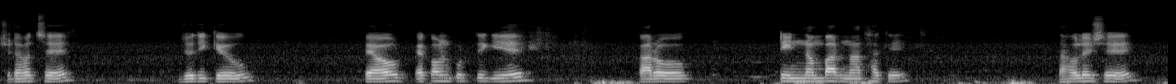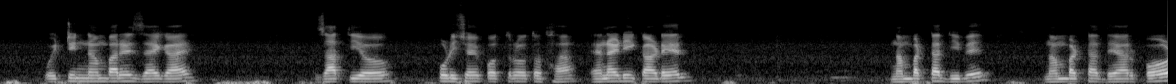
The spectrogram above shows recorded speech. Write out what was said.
সেটা হচ্ছে, যদি কেউ পে আউট অ্যাকাউন্ট করতে গিয়ে কারও টিন নাম্বার না থাকে, তাহলে সে ওই টিন নাম্বারের জায়গায় জাতীয় পরিচয়পত্র তথা এনআইডি কার্ডের নাম্বারটা দিবে। নাম্বারটা দেওয়ার পর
